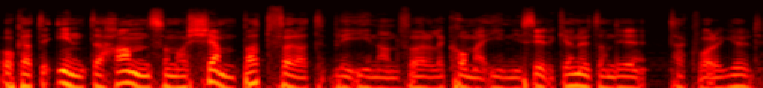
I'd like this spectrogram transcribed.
Och att det inte är han som har kämpat för att bli innanför eller komma in i cirkeln, utan det är tack vare Gud.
